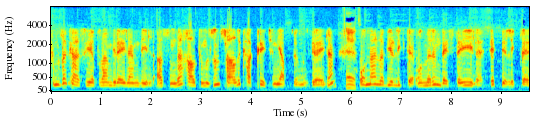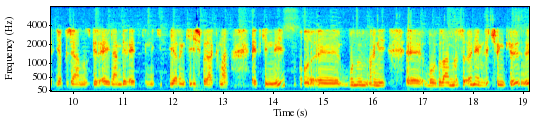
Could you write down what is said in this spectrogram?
halkımıza karşı yapılan bir eylem değil. Aslında halkımızın sağlık hakkı için yaptığımız bir eylem. Evet. Onlarla birlikte, onların desteğiyle hep birlikte yapacağımız bir eylem, bir etkinlik. Yarınki iş bırakma etkinliği. O, e, bunun hani e, vurgulanması önemli çünkü e,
